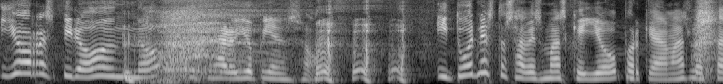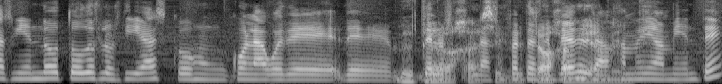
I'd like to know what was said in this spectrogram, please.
Yo respiro hondo y claro, yo pienso. Y tú en esto sabes más que yo, porque además lo estás viendo todos los días con, con la web de, de- De de los- trabajar, las sí, ofertas de empleo de medio ambiente. medio ambiente.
